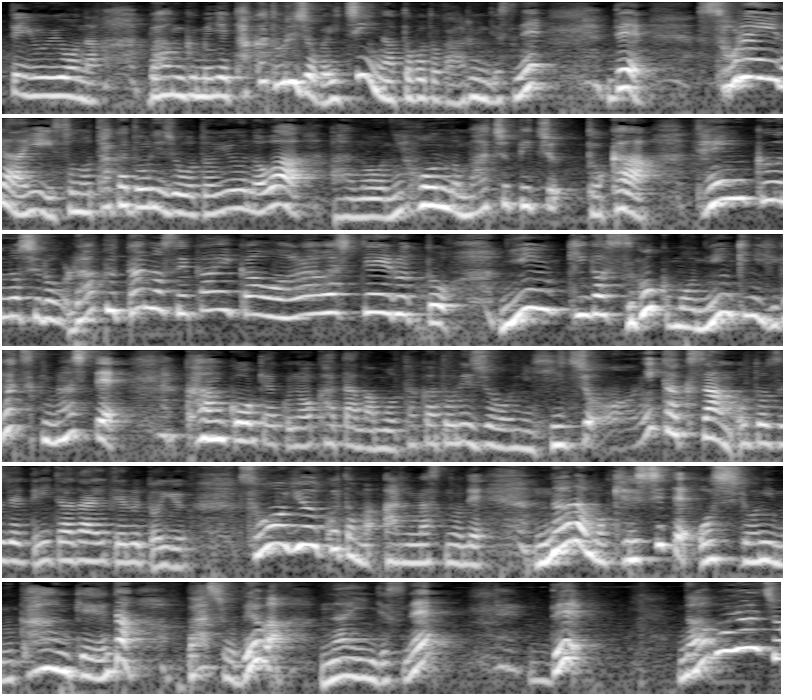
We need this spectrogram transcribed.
っていうような番組で高取城が1位になったことがあるんですね。でそれ以来その高取城というのはあの日本のマチュピチュとか天空の城ラプタの世界観を表していると人気がすごくもう人気に火がつきまして観光客の方がもう高取城に非常にたくさん訪れていただいているというそういうこともありますので奈良も決してお城に無関係な場所ではないんですね。で名古屋城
